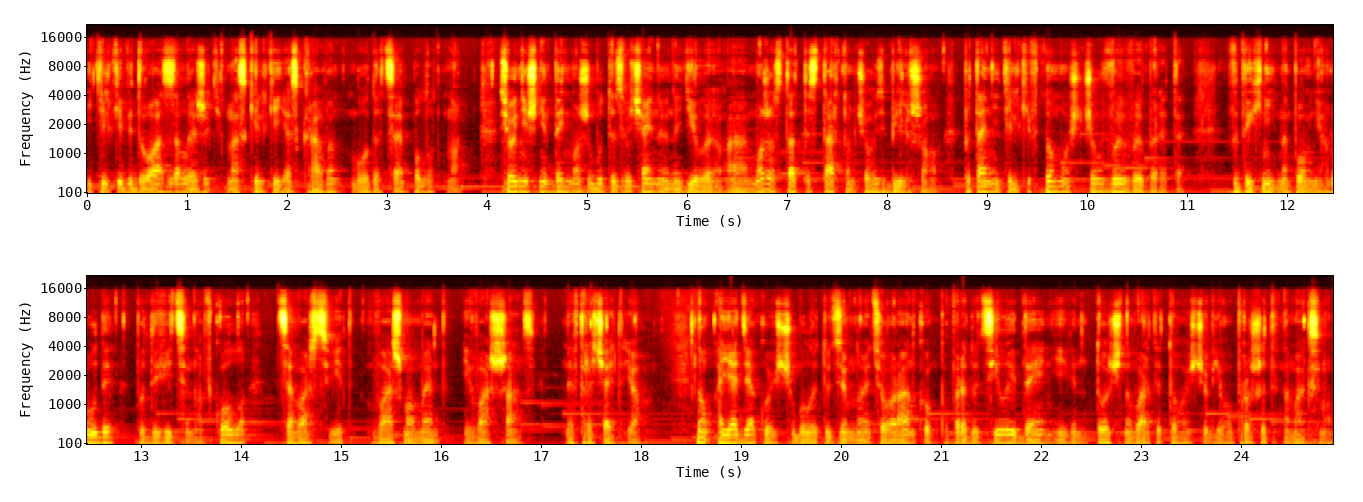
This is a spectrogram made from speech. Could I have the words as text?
і тільки від вас залежить, наскільки яскравим буде це полотно. Сьогоднішній день може бути звичайною неділею, а може стати стартом чогось більшого. Питання тільки в тому, що ви виберете. Вдихніть на повні груди, подивіться навколо. Це ваш світ, ваш момент і ваш шанс. Не втрачайте його. Ну, а я дякую, що були тут зі мною цього ранку. Попереду цілий день, і він точно вартий того, щоб його прожити на максимум.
